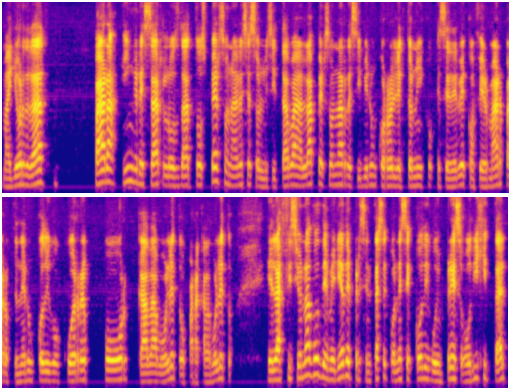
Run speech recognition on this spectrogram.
mayor de edad. Para ingresar los datos personales se solicitaba a la persona recibir un correo electrónico que se debe confirmar para obtener un código QR por cada boleto, para cada boleto. El aficionado debería de presentarse con ese código impreso o digital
